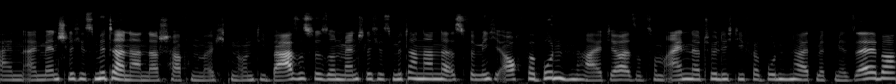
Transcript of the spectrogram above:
ein, ein menschliches Miteinander schaffen möchten. Und die Basis für so ein menschliches Miteinander ist für mich auch Verbundenheit. Ja, also zum einen natürlich die Verbundenheit mit mir selber,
